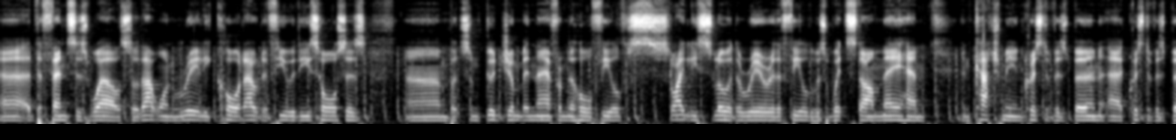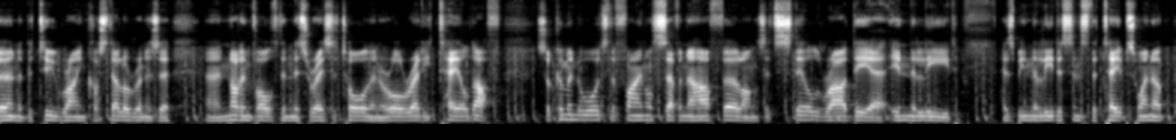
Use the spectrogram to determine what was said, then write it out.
uh, at the fence as well. So that one really caught out a few of these horses, um, but some good jumping there from the whole field. Slightly slow at the rear of the field was Witstar Mayhem and Catch Me and Christopher's Burn. Uh, Christopher's Burn are the two Ryan Costello runners are uh, not involved in this race at all and are already tailed off. So coming towards the final seven and a half furlongs, it's still Radia in the lead. Has been the leader since the tapes went up.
